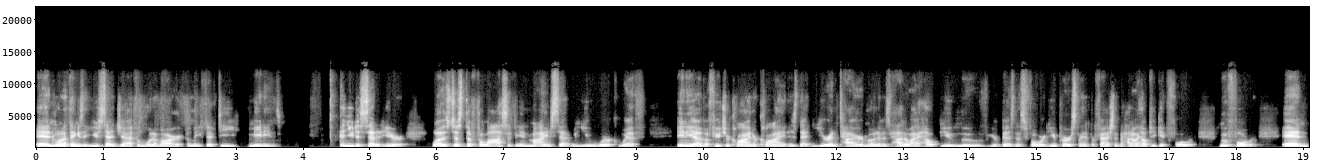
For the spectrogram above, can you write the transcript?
And one of the things that you said, Jeff, in one of our Elite 50 meetings, and you just said it here, was just the philosophy and mindset when you work with any of a future client or client is that your entire motive is how do I help you move your business forward, you personally and professionally, but how do I help you get forward, move forward? And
